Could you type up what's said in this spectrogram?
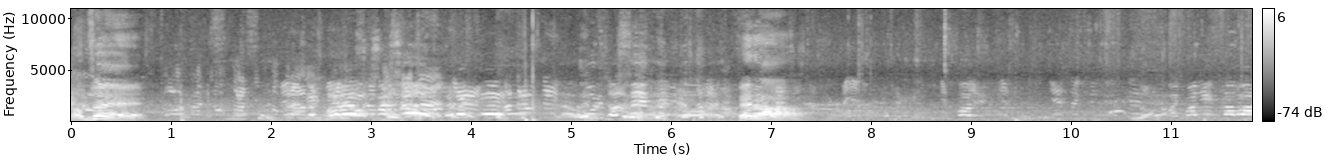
Dobrze! Teraz! Dobrze!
